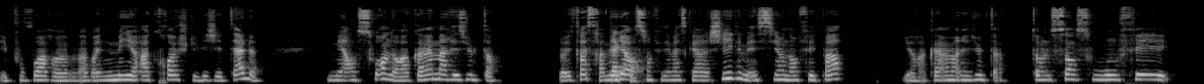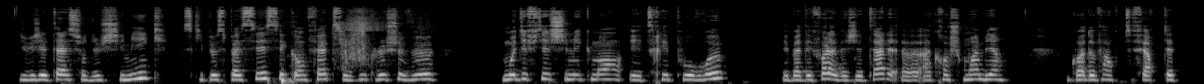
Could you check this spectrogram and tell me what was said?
et pouvoir avoir une meilleure accroche du végétal. Mais en soi, on aura quand même un résultat. Le résultat sera meilleur si on fait des masques argile, mais si on n'en fait pas, il y aura quand même un résultat. Dans le sens où on fait du végétal sur du chimique, ce qui peut se passer, c'est qu'en fait, vu que le cheveu modifié chimiquement est très poreux, et ben des fois la végétale euh, accroche moins bien. Donc on va devoir faire peut-être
